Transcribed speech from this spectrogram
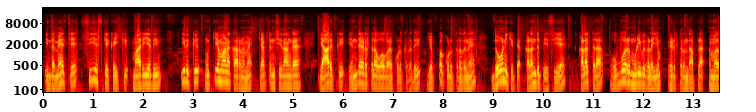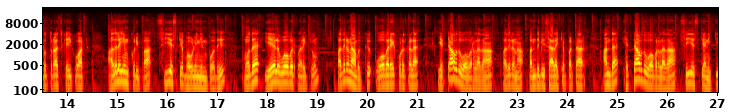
இந்த மேட்சே சிஎஸ்கே கைக்கு மாறியது. இதுக்கு முக்கியமான காரணமே கேப்டன்சி தாங்க. யாருக்கு எந்த இடத்துல ஓவரை கொடுக்கறது எப்போ கொடுக்கறதுன்னு தோனிக்கிட்ட கலந்து பேசியே களத்தில் ஒவ்வொரு முடிவுகளையும் எடுத்திருந்தாப்புல நம்ம ருத்துராஜ் கெய்க்வாட். அதுலேயும் குறிப்பாக சிஎஸ்கே பவுலிங்கின் போது மொத ஏழு ஓவர் வரைக்கும் பதிரனாவுக்கு ஓவரே கொடுக்கல. எட்டாவது ஓவரில் தான் பதிரனா பந்து வீச அழைக்கப்பட்டார். அந்த எட்டாவது ஓவரில் தான் சிஎஸ்கே அணிக்கு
